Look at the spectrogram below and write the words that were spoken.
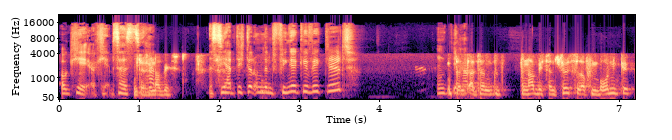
Okay, okay. Das heißt, Und sie hat, habe ich, sie hat dich dann um den Finger gewickelt und dann, also, dann habe ich den Schlüssel auf den Boden ge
